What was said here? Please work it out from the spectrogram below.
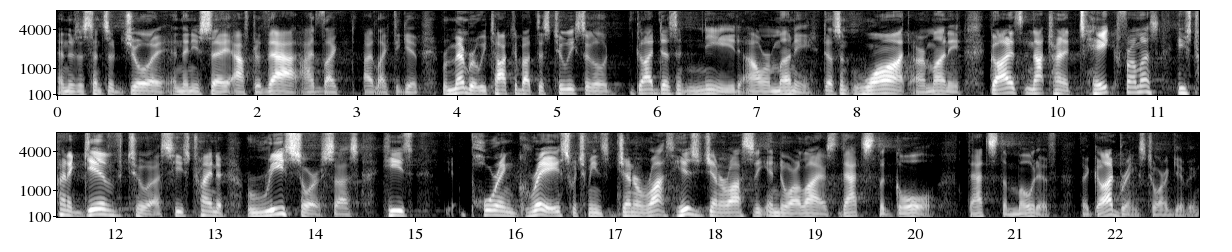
and there's a sense of joy. And then you say, after that, I'd like I'd like to give. Remember, we talked about this two weeks ago. God doesn't need our money, doesn't want our money. God is not trying to take from us, He's trying to give to us, He's trying to resource us. He's pouring grace, which means generosity, His generosity into our lives. That's the goal, that's the motive that God brings to our giving.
